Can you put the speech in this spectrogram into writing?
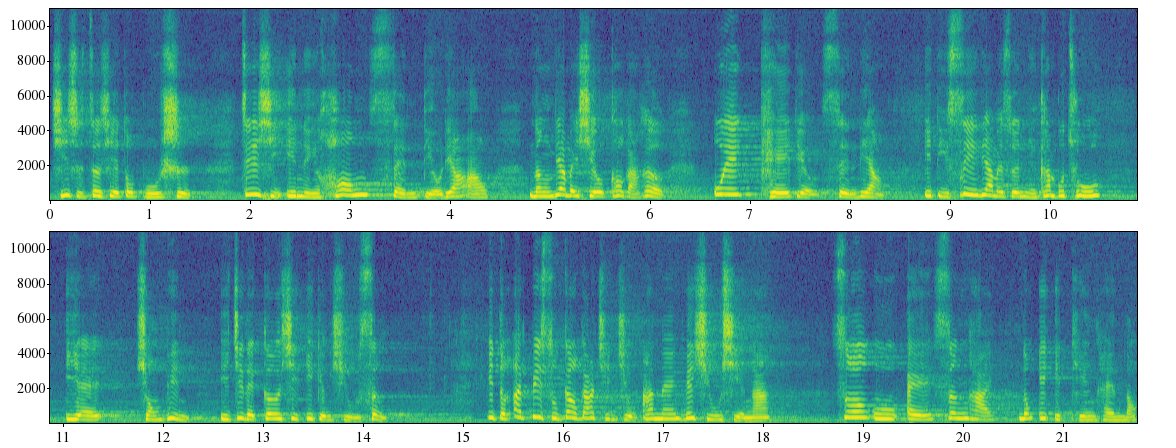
其实这些都不是，这是因为风渗掉了后，两粒的小壳也好，尾卡着渗了，伊伫细粒的时阵你看不出伊的商品，伊即个果实已经受损，伊就爱必须到甲亲像安尼要修成啊，所有的损害拢一一停现咯。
